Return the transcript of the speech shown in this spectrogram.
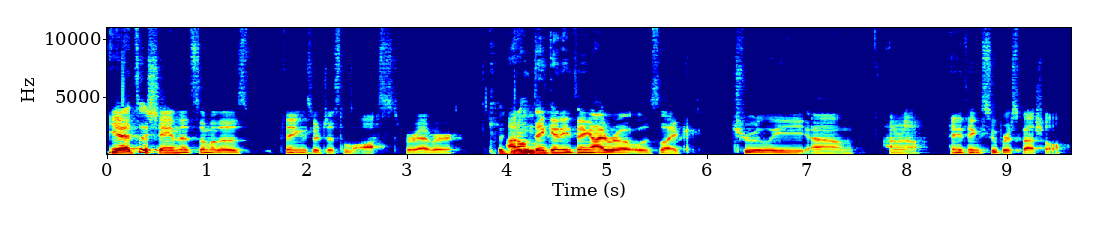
Yeah, it's a shame that some of those things are just lost forever. I don't think anything I wrote was like truly, um, I don't know, anything super special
